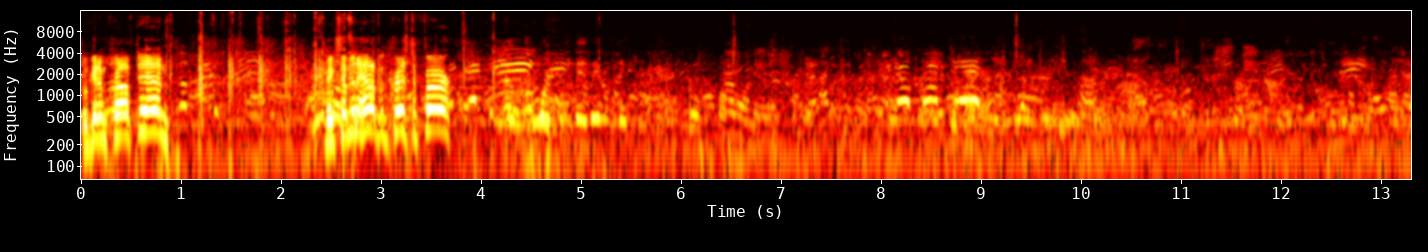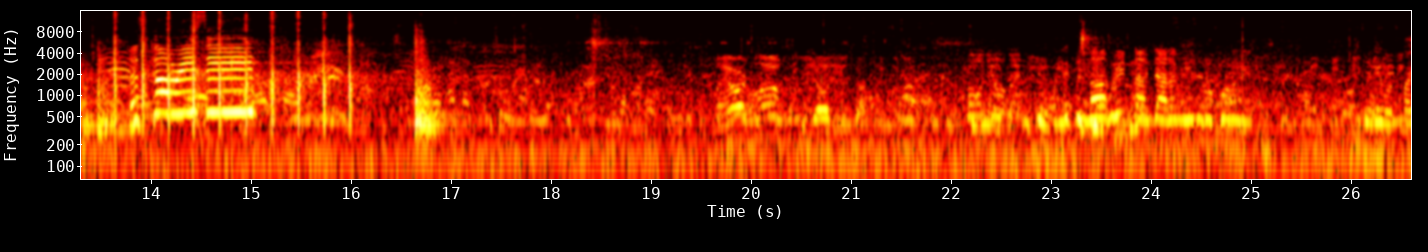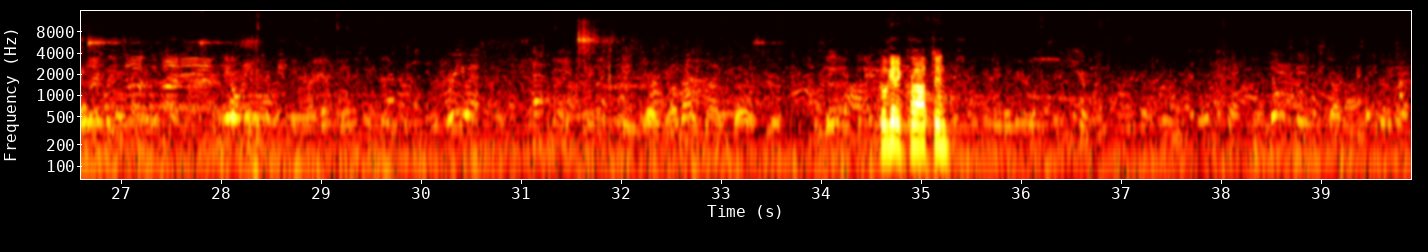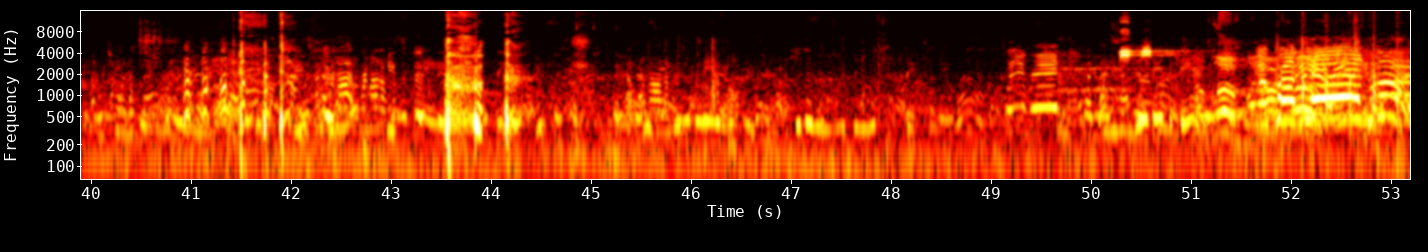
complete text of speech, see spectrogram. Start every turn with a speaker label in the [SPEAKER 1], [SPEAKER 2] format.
[SPEAKER 1] Go get him, Crofton. Make something happen, Christopher.
[SPEAKER 2] Let's go, Reese! If it's not, Yeah, they were fighting.
[SPEAKER 1] Go get it, Crofton.
[SPEAKER 2] Go, Crofton! Come on!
